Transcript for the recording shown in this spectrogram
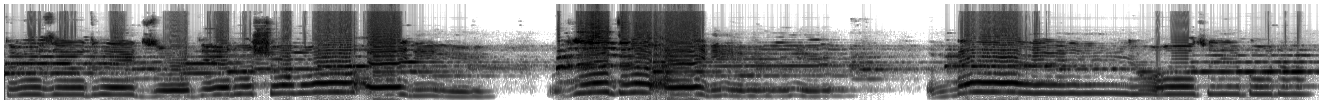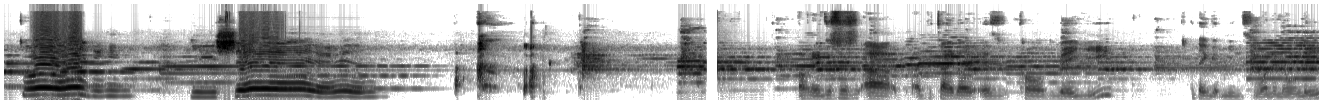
두즈드웨이조 겐워쇼모 아이니 우즈드 아이니 매일 오지보는 도아니 이셰 Okay, this is uh, uh the title is called Wei Yi. I think it means one and only.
